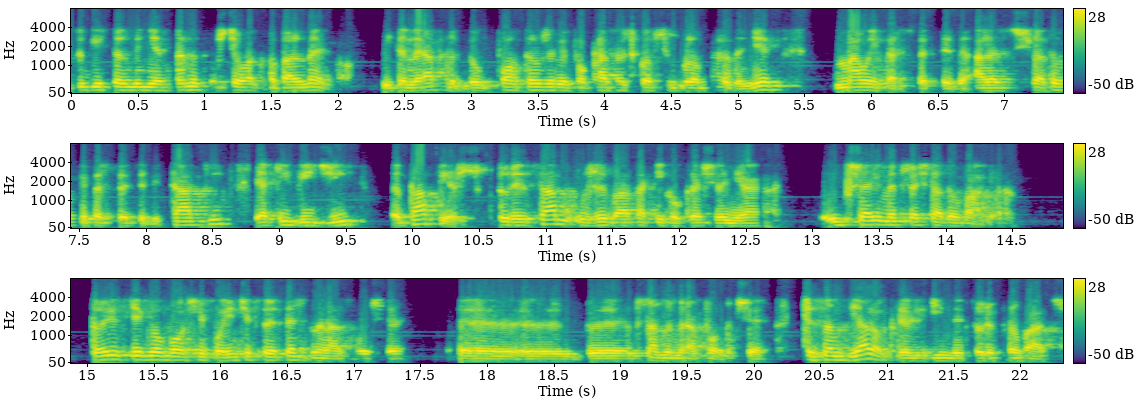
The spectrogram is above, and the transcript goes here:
z drugiej strony nie znamy kościoła globalnego. I ten raport był po to, żeby pokazać Kościół globalny, nie małej perspektywy, ale z światowej perspektywy, taki, jaki widzi papież, który sam używa takich określeń jak uprzejme prześladowania. To jest jego właśnie pojęcie, które też znalazło się w w samym raporcie, czy sam dialog religijny, który prowadzi.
